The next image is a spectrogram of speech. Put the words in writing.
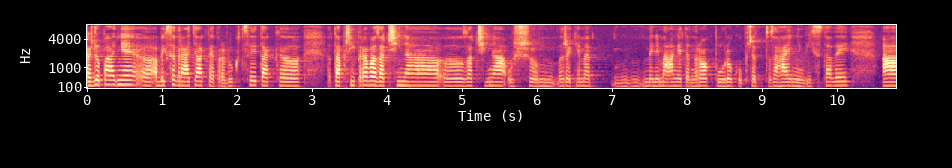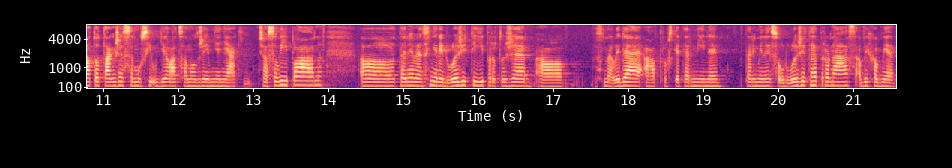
Každopádně, eh, abych se vrátila k té produkci, tak eh, ta příprava začíná, eh, začíná už, hm, řekněme, minimálně ten rok, půl roku před zahájením výstavy a to tak, že se musí udělat samozřejmě nějaký časový plán. Ten je nesmírně důležitý, protože jsme lidé a prostě termíny, termíny jsou důležité pro nás, abychom je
